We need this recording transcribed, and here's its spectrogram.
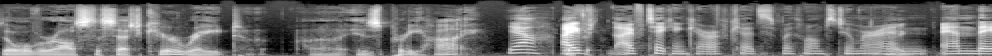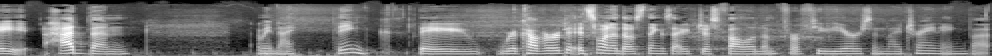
the overall success cure rate uh, is pretty high. Yeah, I've I've taken care of kids with Wilms tumor, and Right. and they had been. I mean, I think they recovered. It's one of those things. I just followed them for a few years in my training, but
